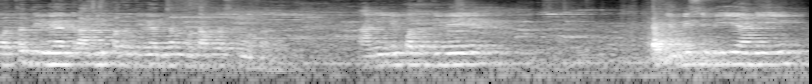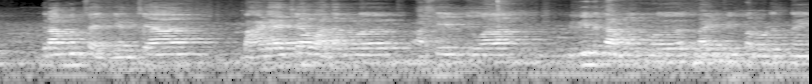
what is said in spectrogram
पथदिव्या ग्रामीण पथदिव्यांचा मोठा प्रश्न होता. आणि हे पथदिवे एम बी सी बी आणि ग्रामपंचायत यांच्या भाड्याच्या वादामुळं असेल किंवा विविध कारणांमुळं लाइट बिल परवडत नाही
